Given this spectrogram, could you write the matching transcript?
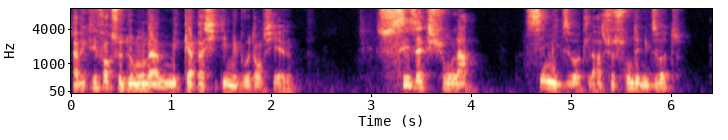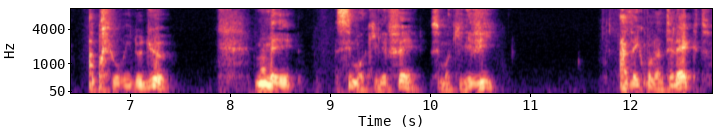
avec les forces de mon âme, mes capacités, mes potentiels, ces actions-là, ces mitzvot-là, ce sont des mitzvot a priori de Dieu. Mais c'est moi qui les fais, c'est moi qui les vis. Avec mon intellect.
